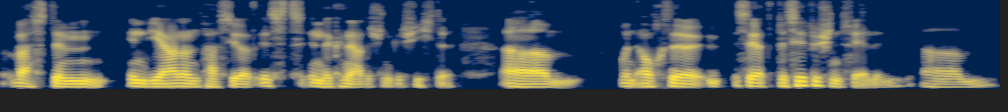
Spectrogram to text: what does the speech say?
was den Indianern passiert ist in der kanadischen Geschichte ähm, und auch der sehr spezifischen Fällen. Ähm,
